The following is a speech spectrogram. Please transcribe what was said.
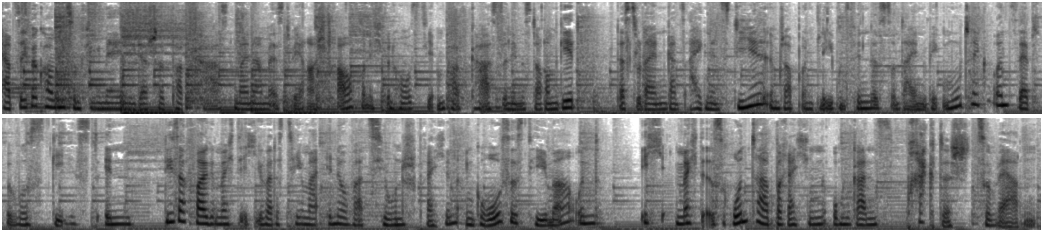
Herzlich willkommen zum Female Leadership Podcast. Mein Name ist Vera Strauch und ich bin Host hier im Podcast, in dem es darum geht, dass du deinen ganz eigenen Stil im Job und Leben findest und deinen Weg mutig und selbstbewusst gehst. In dieser Folge möchte ich über das Thema Innovation sprechen, ein großes Thema und ich möchte es runterbrechen, um ganz praktisch zu werden.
